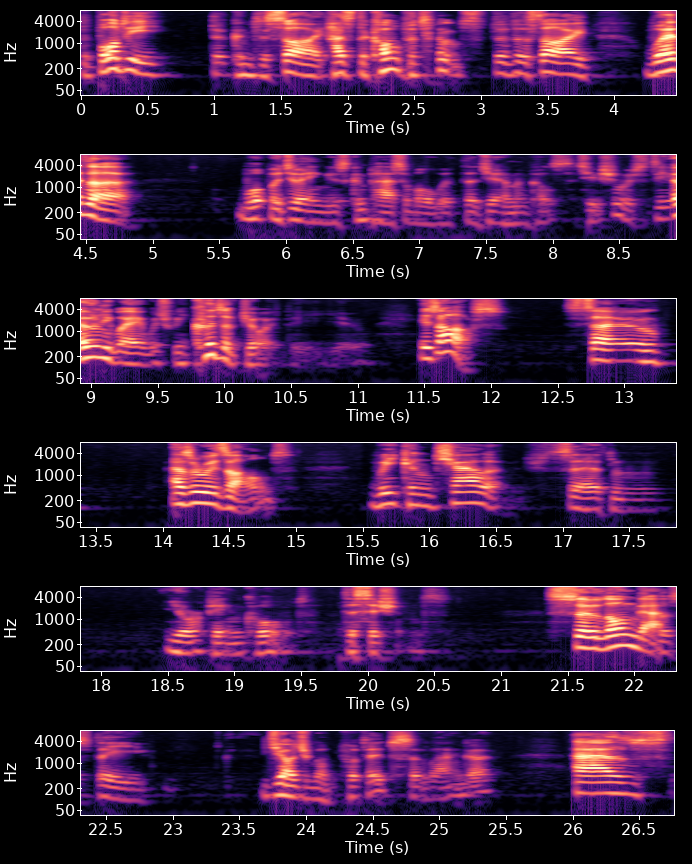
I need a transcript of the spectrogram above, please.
the body that can decide has the competence to decide whether what we're doing is compatible with the German constitution, which is the only way in which we could have joined the EU, is us. So, as a result, we can challenge certain European court decisions so long as the judgment put it, so long as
